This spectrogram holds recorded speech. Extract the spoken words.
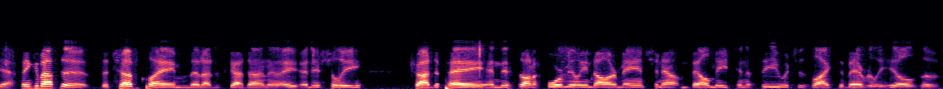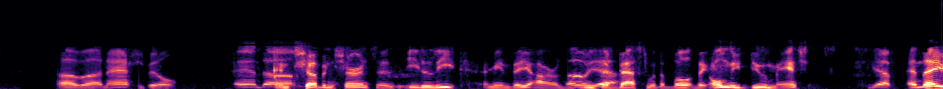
Yeah, think about the the Chubb claim that I just got done. And I initially tried to pay, and this is on a four million dollar mansion out in Belle Meade, Tennessee, which is like the Beverly Hills of of uh, Nashville. And uh, and Chubb Insurance is elite. I mean, they are Oh, the yeah. best with a bullet. They only do mansions. Yep. And they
